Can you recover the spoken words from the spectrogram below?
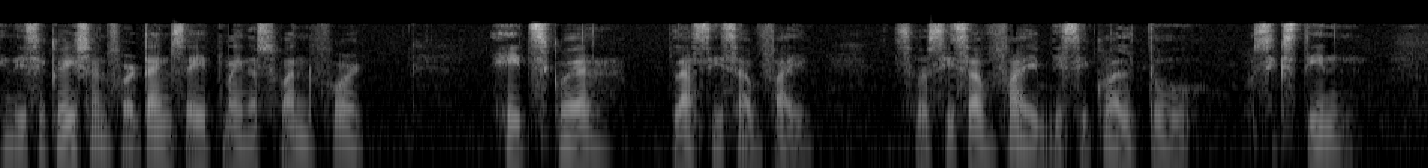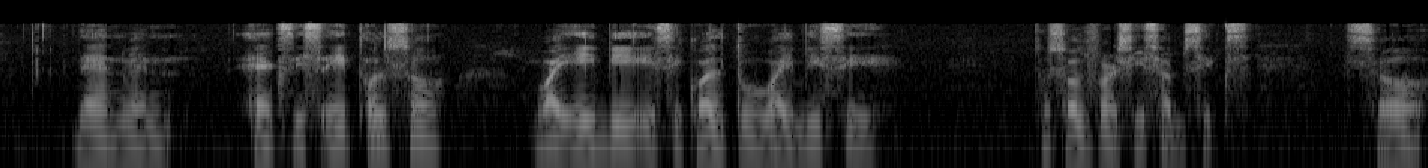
in this equation 4 times 8 minus 1 fourth 8 square plus c sub 5 so c sub 5 is equal to 16 then when x is 8 also YAB is equal to YBC to solve for C sub 6. So,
